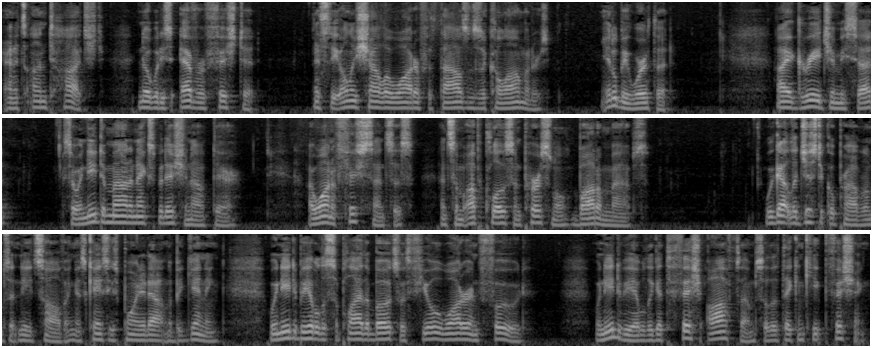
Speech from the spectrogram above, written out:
and it's untouched. Nobody's ever fished it. It's the only shallow water for thousands of kilometers. It'll be worth it. I agree, Jimmy said. So we need to mount an expedition out there. I want a fish census and some up close and personal bottom maps. We got logistical problems that need solving, as Casey's pointed out in the beginning. We need to be able to supply the boats with fuel, water, and food. We need to be able to get the fish off them so that they can keep fishing.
